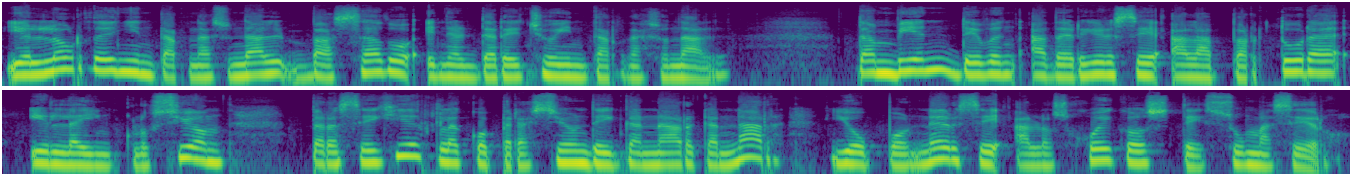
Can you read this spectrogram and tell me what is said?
y el orden internacional basado en el derecho internacional también deben adherirse a la apertura y la inclusión, perseguir la cooperación de ganar-ganar y oponerse a los juegos de suma cero.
